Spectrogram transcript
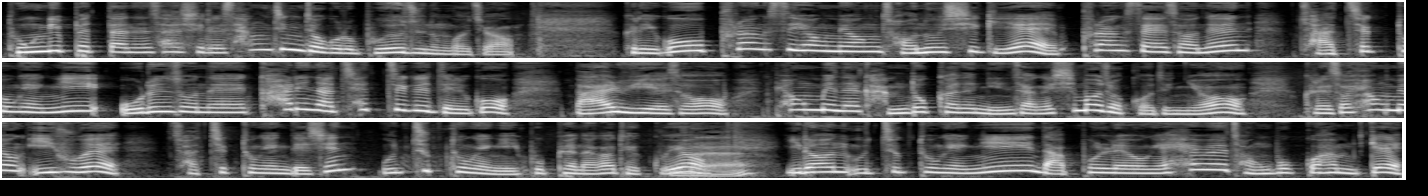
독립했다는 사실을 상징적으로 보여주는 거죠. 그리고 프랑스 혁명 전후 시기에 프랑스에서는 좌측 통행이 오른손에 칼이나 채찍을 들고 말 위에서 평민을 감독하는 인상을 심어줬거든요. 그래서 혁명 이후에 좌측 통행 대신 우측 통행이 보편화가 됐고요. 네. 이런 우측 통행이 나폴레옹의 해외 정복과 함께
